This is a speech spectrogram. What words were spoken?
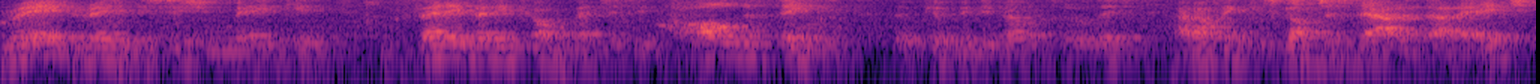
great, great decision making, very, very competitive, all the things that can be developed through this. And I think it's got to start at that age.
